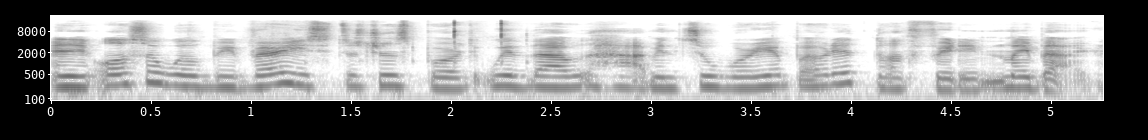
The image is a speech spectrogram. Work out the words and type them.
and it also will be very easy to transport without having to worry about it not fitting my bag.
